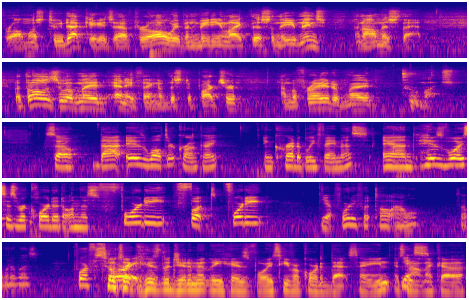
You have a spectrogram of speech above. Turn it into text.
For almost two decades, after all, we've been meeting like this in the evenings, and I'll miss that. But those who have made anything of this departure, I'm afraid, have made too much. So that is Walter Cronkite, incredibly famous, and his voice is recorded on this 40 foot, 40, yeah, 40 foot tall owl. Is that what it was? Fourth So it's like his legitimately his voice. He recorded that saying. It's Yes. not like a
